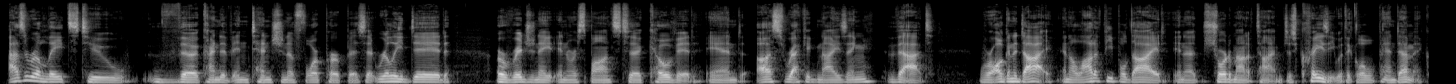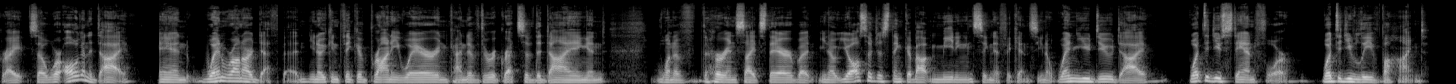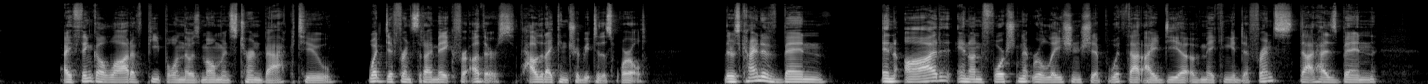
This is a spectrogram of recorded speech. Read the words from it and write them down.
As it relates to the kind of intention of For Purpose, it really did originate in response to COVID and us recognizing that we're all going to die. And a lot of people died in a short amount of time, just crazy with a global pandemic, right? So we're all going to die. And when we're on our deathbed, you know, you can think of Bronnie Ware and kind of the regrets of the dying and one of the, her insights there. But, you know, you also just think about meaning and significance. You know, when you do die, what did you stand for? What did you leave behind? I think a lot of people in those moments turn back to what difference did I make for others? How did I contribute to this world? There's kind of been an odd and unfortunate relationship with that idea of making a difference that has been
